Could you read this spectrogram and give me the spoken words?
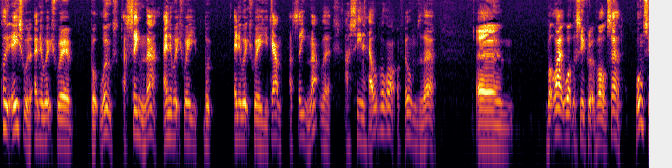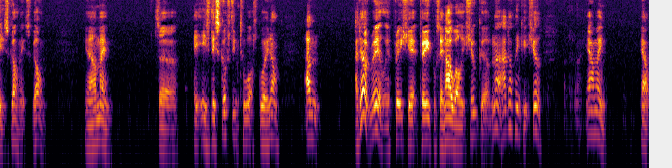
Clint Eastwood, Any Which Way But Loose. I've seen that. Any Which Way But Any Which Way You Can. I've seen that there. I've seen a hell of a lot of films there. Um, but like what the Secret Vault said, once it's gone, it's gone. You know what I mean? So it is disgusting to what's going on. And I don't really appreciate people saying, oh, well, it should go. No, I don't think it should. You know what I mean? You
